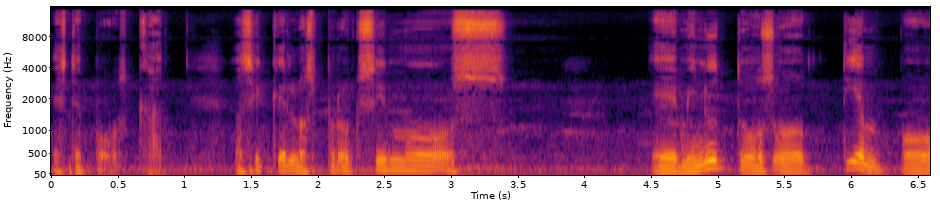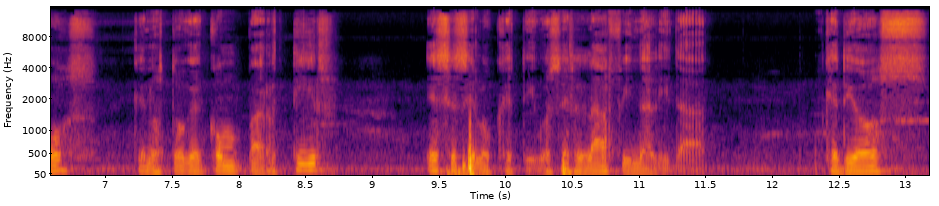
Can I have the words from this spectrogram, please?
este podcast. Así que los próximos eh, minutos o tiempos que nos toque compartir, ese es el objetivo, esa es la finalidad. Que Dios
